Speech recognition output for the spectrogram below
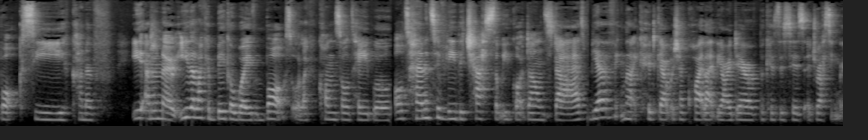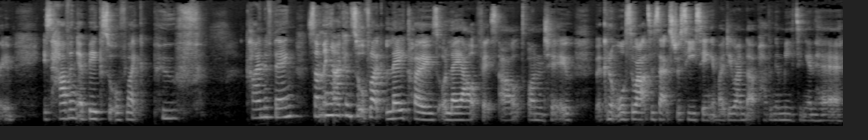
boxy kind of I don't know, either like a bigger woven box or like a console table. Alternatively, the chest that we've got downstairs. The other thing that I could get, which I quite like the idea of because this is a dressing room, is having a big sort of like poof kind of thing. Something I can sort of like lay clothes or lay outfits out onto, but can also act as extra seating if I do end up having a meeting in here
